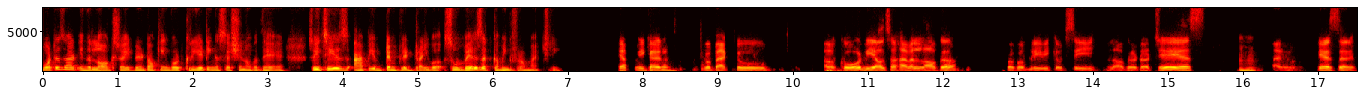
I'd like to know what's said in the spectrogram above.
what is that in the logs, right? We're talking about creating a session over there. So it says Appium template driver. So where is that coming from actually? Yep, we can go back to our code. We also have a logger. Probably we could see logger.js. Mhm. And here's the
